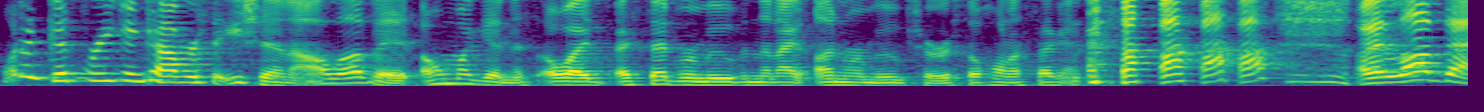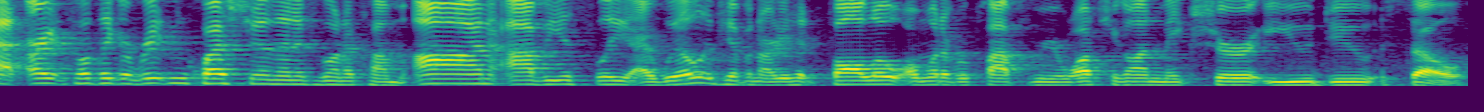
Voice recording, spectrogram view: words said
What a good freaking conversation. I love it. Oh my goodness. Oh, I, I said remove and then I unremoved her. So hold on a second. I love that. All right. So I'll take a written question. And then if you want to come on, obviously I will. If you haven't already hit follow on whatever platform you're watching on, make sure you do so.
